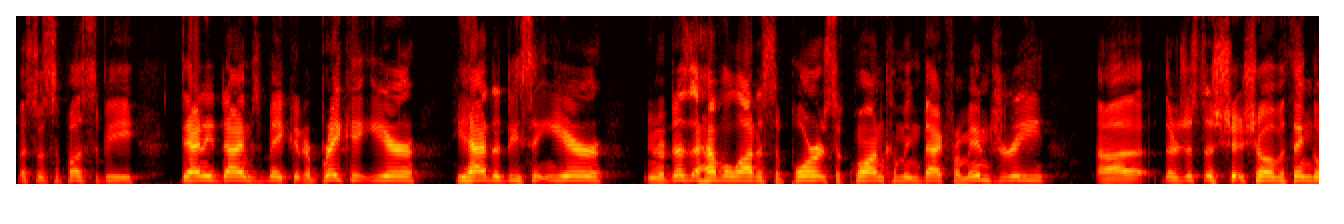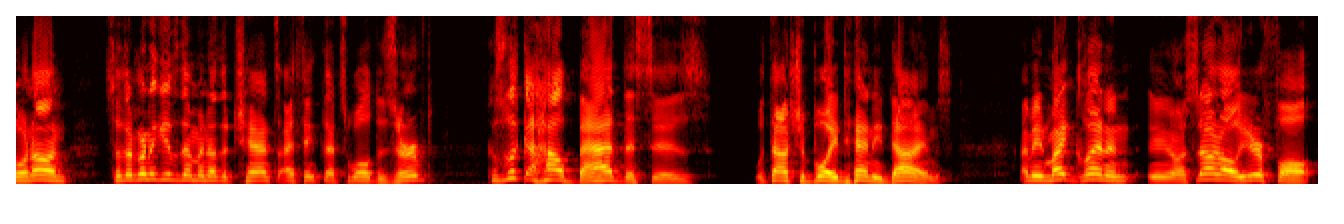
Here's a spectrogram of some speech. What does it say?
This was supposed to be Danny Dimes make it or break it year. He had a decent year. You know, doesn't have a lot of support. Saquon coming back from injury. Uh, there's just a shit show of a thing going on. So they're going to give them another chance. I think that's well deserved. Because look at how bad this is without your boy Danny Dimes. I mean, Mike Glennon, you know, it's not all your fault,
